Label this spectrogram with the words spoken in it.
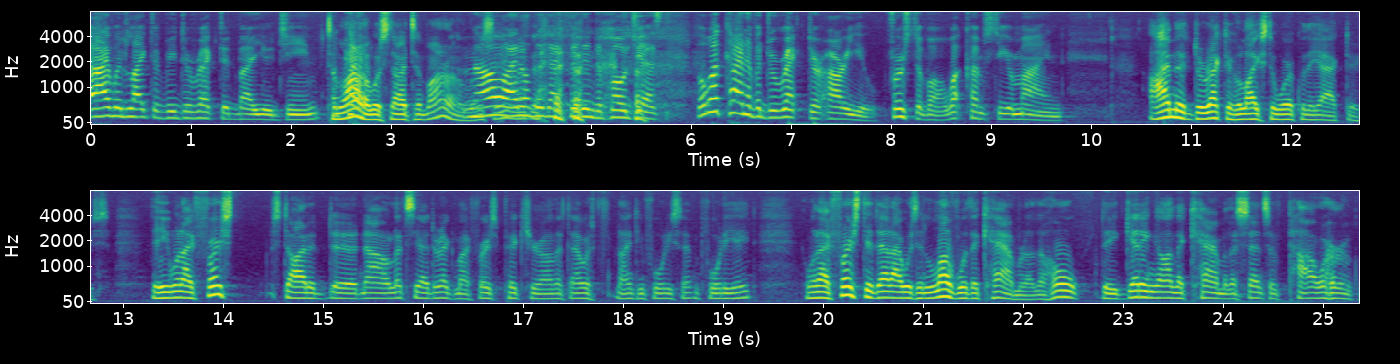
I would like to be directed by Eugene. Tomorrow Okay. we'll start tomorrow. We'll No, I don't think I fit into Beau Geste. But what kind of a director are you? First of all, what comes to your mind? I'm the director who likes to work with the actors. The when I first started, uh, now let's see, I directed my first picture on it. That was 1947, 48. When I first did that, I was in love with the camera. The whole, the getting on the camera, the sense of power of,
